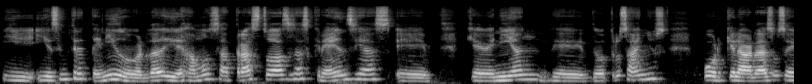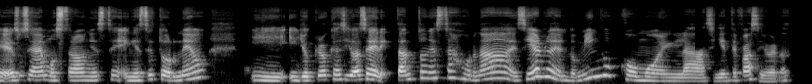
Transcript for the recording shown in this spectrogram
y, es entretenido, ¿verdad? Y dejamos atrás todas esas creencias eh, que venían de, otros años, porque la verdad eso se, eso se ha demostrado en este, en este torneo y, y yo creo que así va a ser, tanto en esta jornada de cierre del domingo como en la siguiente fase, ¿verdad?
